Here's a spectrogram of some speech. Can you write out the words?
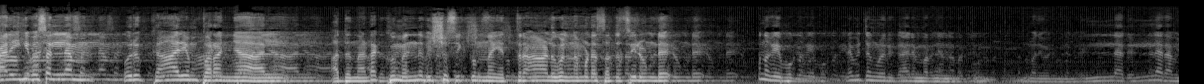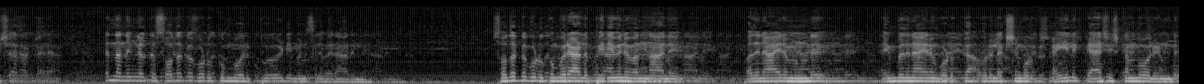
അലൈഹി വസല്ലം ഒരു കാര്യം പറഞ്ഞാൽ അത് നടക്കുമെന്ന് വിശ്വസിക്കുന്ന എത്ര ആളുകൾ നമ്മുടെ സദസ്സിലുണ്ട്. ഒന്ന് നബിത്തങ്ങൾ ഒരു കാര്യം പറഞ്ഞാൽ നടക്കും എല്ലാവരും എല്ലാവരും ആവശ്യക്കാരാണ് എന്നാൽ നിങ്ങൾക്ക് സ്വതക്ക കൊടുക്കുമ്പോൾ ഒരു പേടി മനസ്സിൽ വരാറില്ല. സ്വതക്ക കൊടുക്കുമ്പോൾ ഒരാൾ പിരിവിന് വന്നാൽ പതിനായിരം ഉണ്ട് അമ്പതിനായിരം കൊടുക്കുക ഒരു ലക്ഷം കൊടുക്കുക കയ്യിൽ ക്യാഷ് ഇഷ്ടം പോലെ ഉണ്ട്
